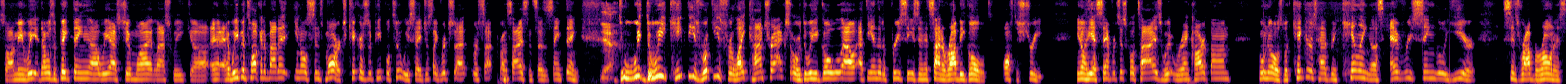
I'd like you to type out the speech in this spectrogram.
So I mean, we that was a big thing. Uh, we asked Jim Wyatt last week, uh, and, and we've been talking about it, you know, since March. Kickers are people too. We say just like Rich Sa- Rich says the same thing. Yeah. Do we do we keep these rookies for light contracts, or do we go out at the end of the preseason and sign a Robbie Gould off the street? You know, he has San Francisco ties with Ran Carthon. Who knows? But kickers have been killing us every single year since Rob Bironas.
